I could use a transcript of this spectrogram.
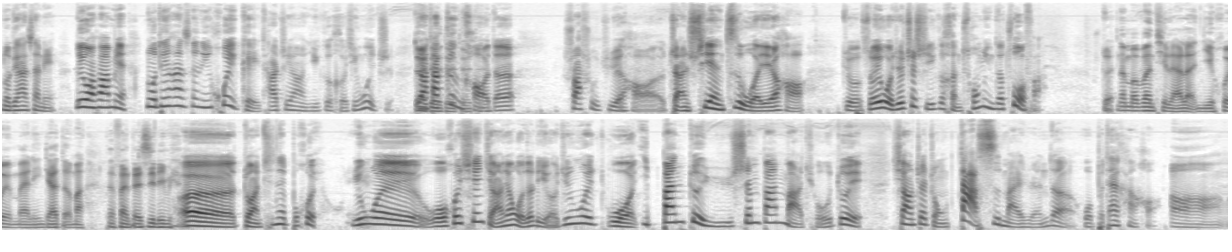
诺丁汉森林，另外一方面诺丁汉森林会给他这样一个核心位置，让他更好的刷数据也好，展现自我也好，就所以我觉得这是一个很聪明的做法。那么问题来了，你会买林加德吗？在范特西里面，呃，短期内不会，因为我会先讲一讲我的理由，就因为我一般对于升班马球队像这种大肆买人的，我不太看好。啊，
